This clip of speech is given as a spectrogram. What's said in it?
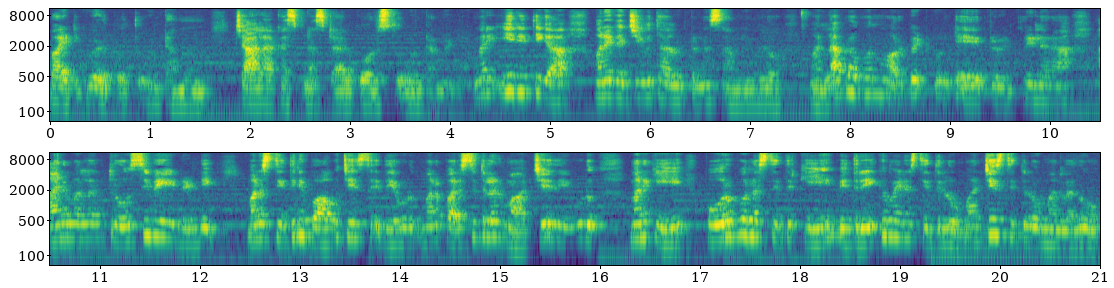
బయటికి వెళ్ళిపోతూ ఉంటాము. చాలా కష్ట నష్టాలు కోరుస్తూ ఉంటామండి. మరి ఈ రీతిగా మన యొక్క జీవితాలు ఉంటున్న సమయంలో మళ్ళా ప్రభుని మొరపెట్టుకుంటే ప్రి- ప్రియులరా ఆయన మనల్ని త్రోసివేయడండి. మన స్థితిని బాగు చేసే దేవుడు మన పరిస్థితులను మార్చే దేవుడు. మనకి పూర్వపున్న స్థితికి వ్యతిరేకమైన స్థితిలో మంచి స్థితిలో మనలను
